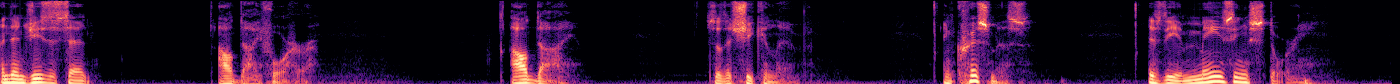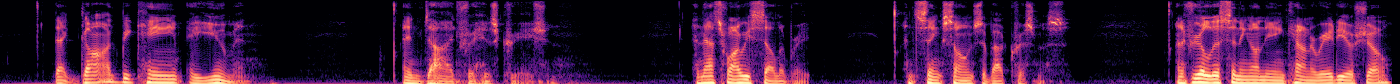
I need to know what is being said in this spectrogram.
And then Jesus said, I'll die for her. I'll die so that she can live. And Christmas is the amazing story that God became a human and died for his creation. And that's why we celebrate and sing songs about Christmas. And if you're listening on the Encounter Radio Show,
